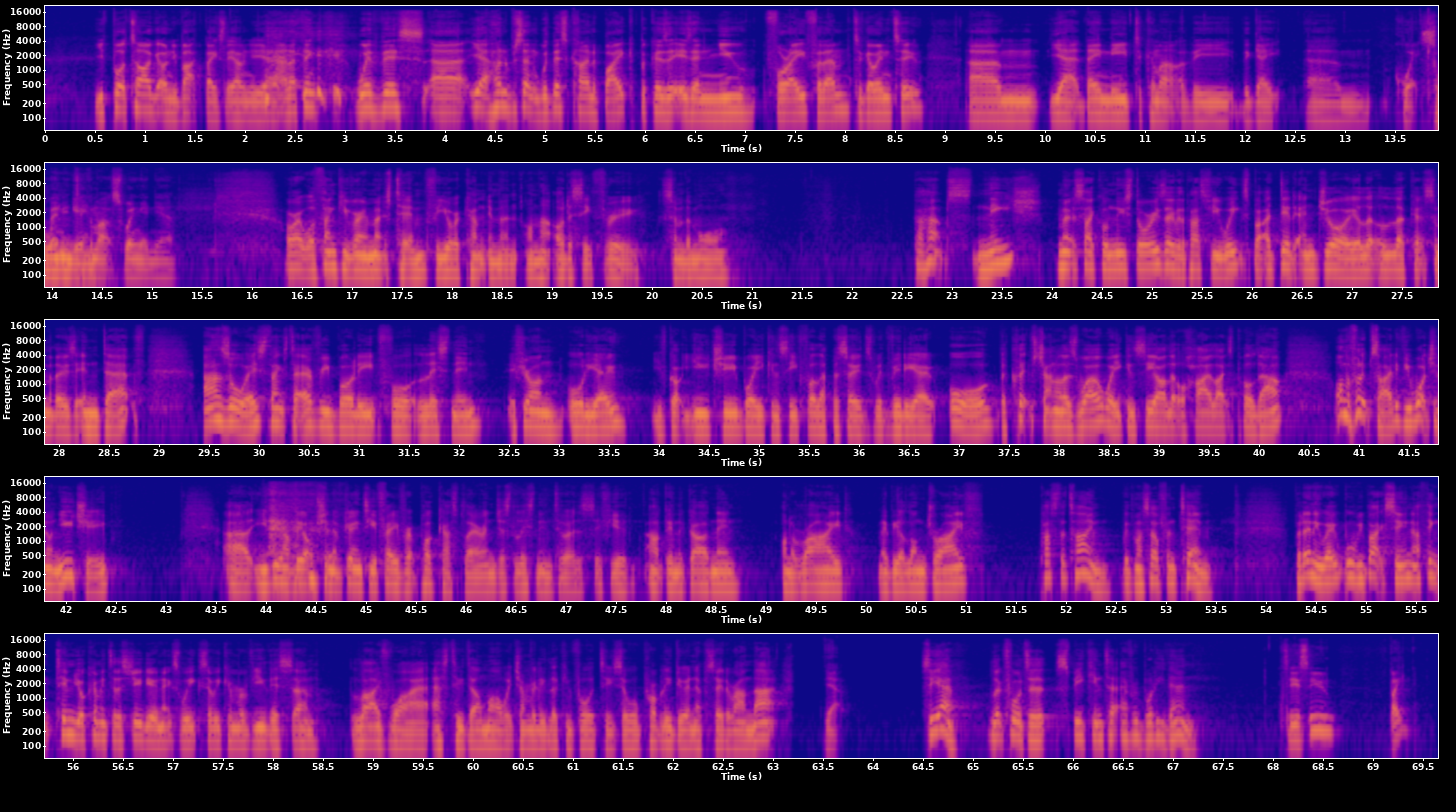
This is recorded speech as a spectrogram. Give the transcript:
You've put a target on your back, basically, haven't you? Yeah. And I think with this, uh, yeah, hundred percent with this kind of bike because it is a new foray for them to go into. Um, yeah, they need to come out of the the gate um, quick. Swinging. They need to come out swinging. Yeah. All right. Well, thank you very much, Tim, for your accompaniment on that odyssey through some of the more perhaps niche motorcycle news stories over the past few weeks, but I did enjoy a little look at some of those in depth. As always, thanks to everybody for listening. If you're on audio, you've got YouTube where you can see full episodes with video, or the Clips channel as well, where you can see our little highlights pulled out. On the flip side, if you're watching on YouTube, uh, you do have the option of going to your favorite podcast player and just listening to us. If you're out doing the gardening, on a ride, maybe a long drive, pass the time with myself and Tim. But anyway, we'll be back soon. I think, Tim, you're coming to the studio next week so we can review this um, Livewire S2 Del Mar, which I'm really looking forward to. So we'll probably do an episode around that. Yeah. So yeah, look forward to speaking to everybody then. See you soon. Bye.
